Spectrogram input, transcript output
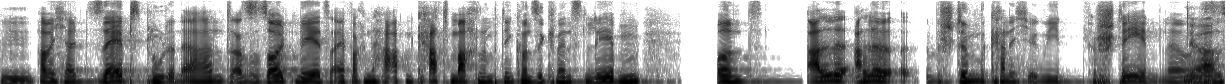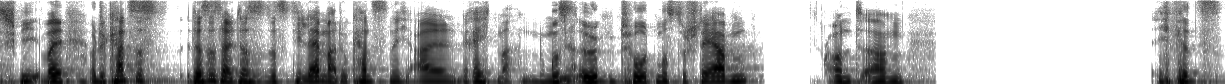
Hm. habe ich halt selbst Blut an der Hand. Also sollten wir jetzt einfach einen harten Cut machen und mit den Konsequenzen leben. Und alle, alle Stimmen kann ich irgendwie verstehen. Ne? Und Ja. das ist schwierig, weil, und du kannst es, das ist halt das, das Dilemma, du kannst es nicht allen recht machen. Du musst Ja. irgendeinen Tod musst du sterben. Und ähm, ich find's,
